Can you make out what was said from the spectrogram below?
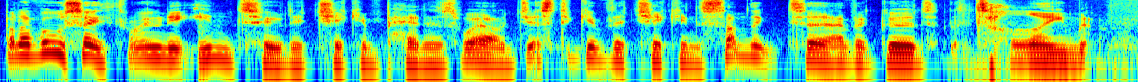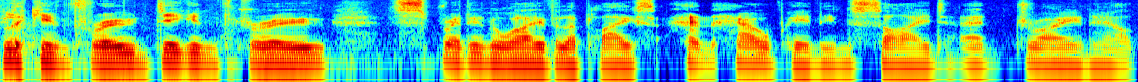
But I've also thrown it into the chicken pen as well, just to give the chickens something to have a good time flicking through, digging through, spreading all over the place, and helping inside at drying out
